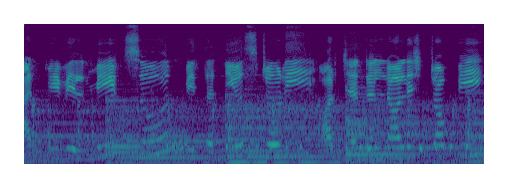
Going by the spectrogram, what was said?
And we will meet soon with a new story or general knowledge topic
